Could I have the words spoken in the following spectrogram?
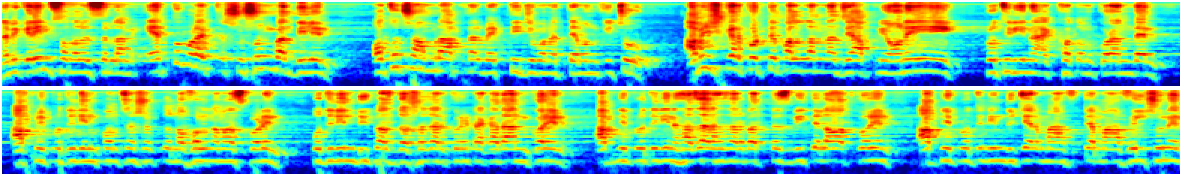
নবী করিম সাল্লাম এত বড় একটা সুসংবাদ দিলেন, অথচ আমরা আপনার ব্যক্তি জীবনে তেমন কিছু আবিষ্কার করতে পারলাম না যে আপনি অনেক প্রতিদিন এক খতম কোরআন দেন, আপনি প্রতিদিন পঞ্চাশ শক্ত নফল নামাজ পড়েন, প্রতিদিন দুই পাঁচ দশ হাজার করে টাকা দান করেন, আপনি প্রতিদিন হাজার হাজার বার তসবি তেলাওয়াত করেন, আপনি প্রতিদিন দু চার মাহফিলটা মাহফিল শুনেন।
